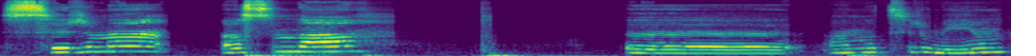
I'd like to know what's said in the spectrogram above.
Sırrımı aslında eee, anlatır mıyım?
